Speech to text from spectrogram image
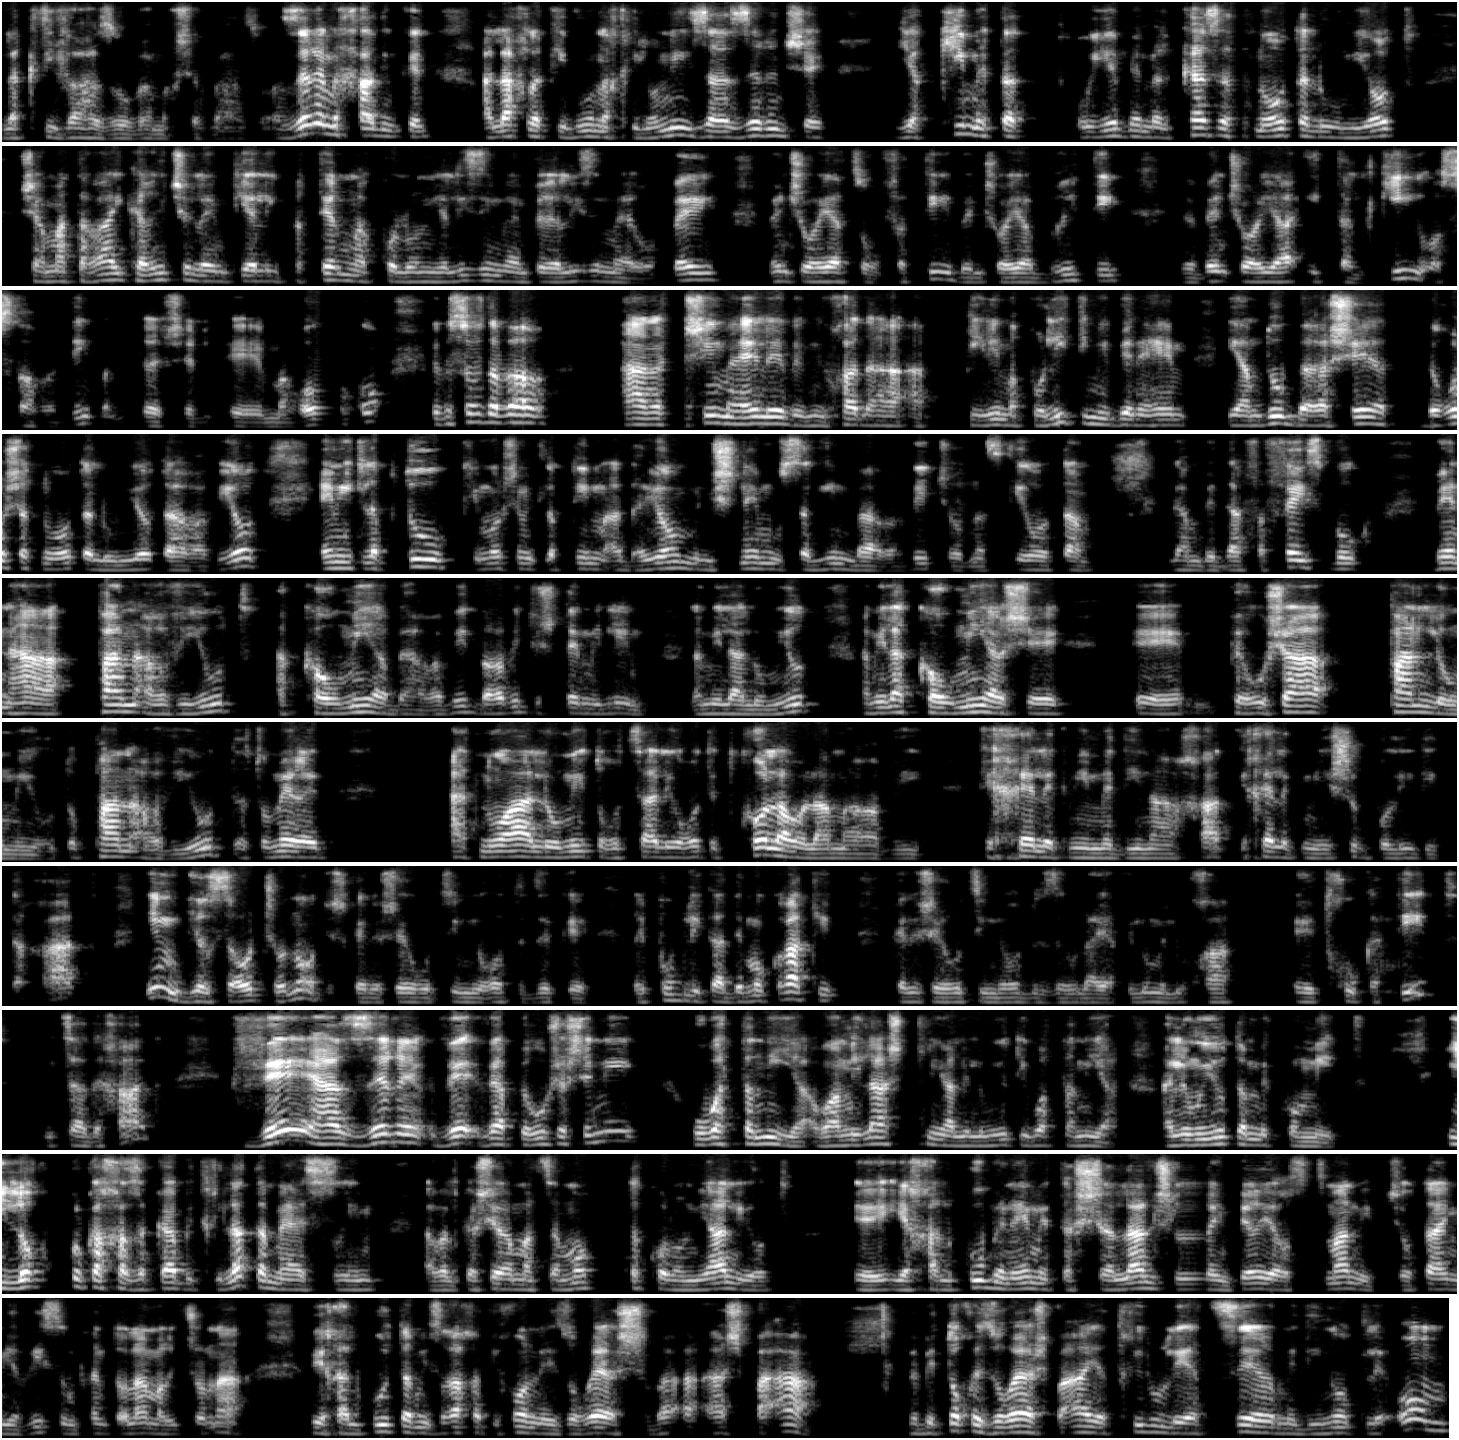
לכתיבה הזו והמחשבה הזו. אז זרם אחד, אם כן, הלך לכיוון החילוני, זה הזרם שיקים את, ה... או יהיה במרכז התנועות הלאומיות, שהמטרה העיקרית שלהם תהיה להיפטר מהקולוניאליזם והאימפריאליזם האירופאי, בין שהוא היה צרפתי, בין שהוא היה בריטי, ובין שהוא היה איטלקי או ספרדי, במקרה של אה, מרוקו, ובסופו של דבר, האנשים האלה, במיוחד הפעילים הפוליטיים מביניהם, יעמדו בראשי, בראש התנועות הלאומיות הערביות. הם התלבטו, כמו שמתלבטים עד היום, בין שני מושגים בערבית, שעוד נזכיר אותם גם בדף הפייסבוק, בין הפן-ערביות, הקאומיה בערבית, בערבית יש שתי מילים למילה לאומיות, המילה קאומיה שפירושה פן-לאומיות או פן-ערביות, זאת אומרת, התנועה הלאומית רוצה לראות את כל העולם הערבי כחלק ממדינה אחת, כחלק מישות פוליטית אחת, עם גרסאות שונות, יש כאלה שרוצים לראות את זה כרפובליקה דמוקרטית, כאלה שרוצים לראות בזה אולי אפילו מלוכה אה, תחוקתית מצד אחד, והזרם, והפירוש השני הוא וטניה, או המילה השנייה ללאומיות היא וטניה, הלאומיות המקומית. היא לא כל כך חזקה בתחילת המאה ה-20, אבל כאשר המעצמות הקולוניאליות אה, יחלקו ביניהם את השלל של האימפריה העות'מאנית, שאותה הם יביסו במלחמת העולם הראשונה, ויחלקו את המזרח התיכון לאזורי השפעה, ובתוך אזורי ההשפעה יתחילו לייצר מדינות לאום,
